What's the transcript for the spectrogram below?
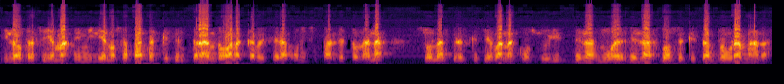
y la otra se llama Emiliano Zapata, que es entrando a la cabecera municipal de Tonalá. Son las tres que se van a construir de las nueve, de las doce que están programadas.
